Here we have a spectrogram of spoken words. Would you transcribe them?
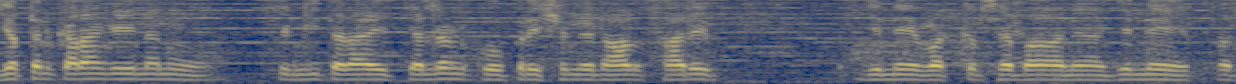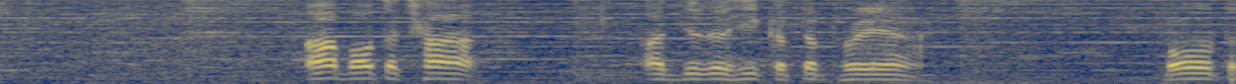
ਯਤਨ ਕਰਾਂਗੇ ਇਹਨਾਂ ਨੂੰ। ਚੰਗੀ ਤਰ੍ਹਾਂ ਇਹ ਚੱਲਣ ਕੋਆਪਰੇਸ਼ਨ ਦੇ ਨਾਲ ਸਾਰੇ ਜਿੰਨੇ ਵਰਕਰ ਸਾਹਿਬਾਨ ਆ, ਜਿੰਨੇ ਆ ਬਹੁਤ ਅੱਛਾ ਅੱਜ ਅਸੀਂ ਇਕੱਤਰਤ ਹੋਏ ਆ। ਬਹੁਤ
